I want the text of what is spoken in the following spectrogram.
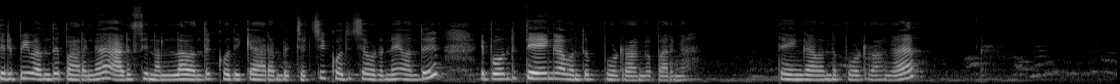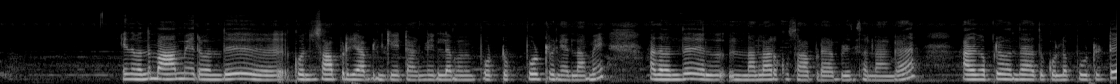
திருப்பி வந்து பாருங்கள் அரிசி நல்லா வந்து கொதிக்க ஆரம்பிச்சிருச்சு. கொதித்த உடனே வந்து இப்போ வந்து தேங்காய் வந்து போடுறாங்க பாருங்கள் தேங்காய் வந்து போடுறாங்க. இதை வந்து மாமியார் வந்து கொஞ்சம் சாப்பிட்றியா அப்படின்னு கேட்டாங்க. இல்லை மாமி போட்டு போட்டுருங்க எல்லாமே. அதை வந்து நல்லாயிருக்கும் சாப்பிட அப்படின்னு சொன்னாங்க. அதுக்கப்புறம் வந்து அதுக்குள்ளே போட்டுட்டு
